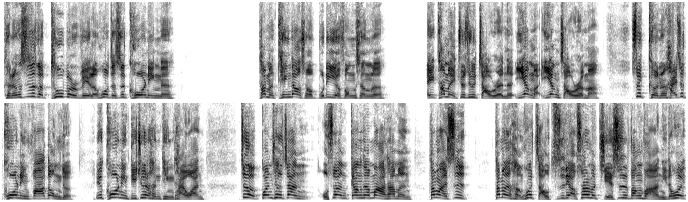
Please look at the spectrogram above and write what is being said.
可能是这个 Tuberville 或者是 Corning 呢，他们听到什么不利的风声了，哎，他们也就去找人了，一样嘛，一样找人嘛，所以可能还是 Corning 发动的，因为 Corning 的确很挺台湾。这个观测站，我虽然刚在骂他们，他们还是他们很会找资料，所以他们解释方法你都会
